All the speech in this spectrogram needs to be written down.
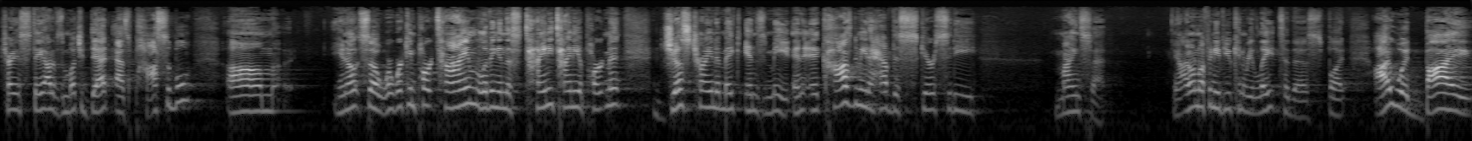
trying to stay out of as much debt as possible. Um, you know, so we're working part time, living in this tiny, tiny apartment, just trying to make ends meet. And it caused me to have this scarcity mindset. You know, I don't know if any of you can relate to this, but I would buy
